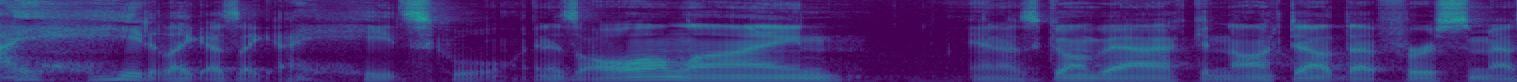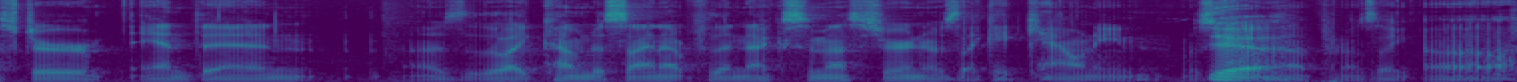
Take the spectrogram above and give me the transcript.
I hate it. Like I was like, I hate school, and it's all online. and I was going back and knocked out that first semester, and then I was like, come to sign up for the next semester, and it was like accounting was coming up, and I was like, oh,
